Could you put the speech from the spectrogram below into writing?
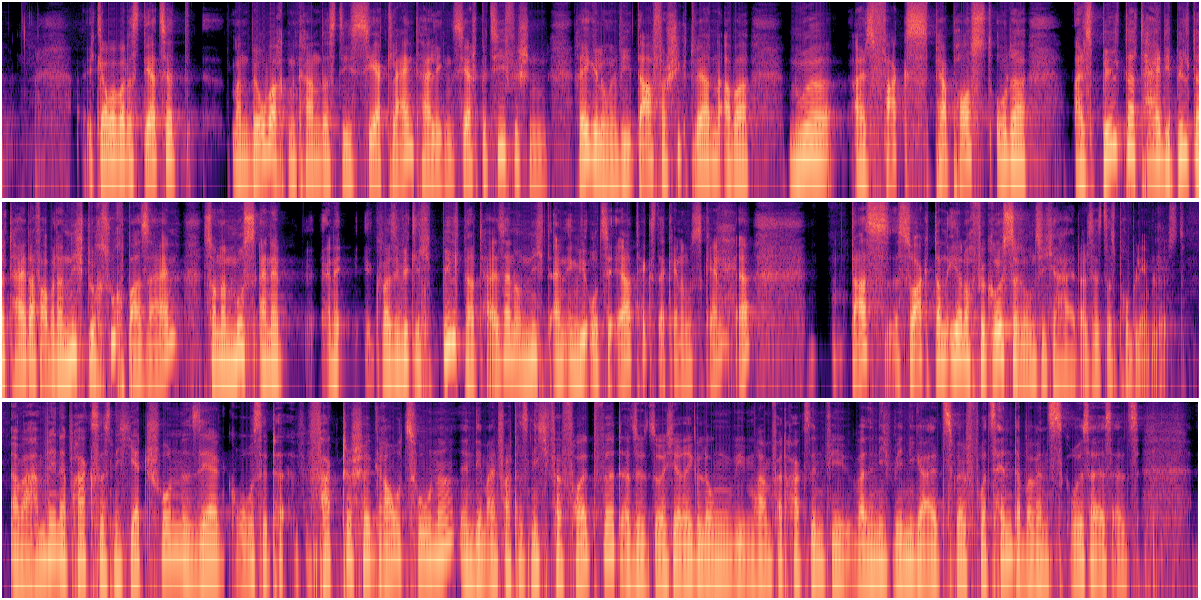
Ich glaube aber, dass derzeit man beobachten kann, dass die sehr kleinteiligen, sehr spezifischen Regelungen, wie darf verschickt werden, aber nur als Fax per Post oder als Bilddatei. Die Bilddatei darf aber dann nicht durchsuchbar sein, sondern muss eine eine quasi wirklich Bilddatei sein und nicht ein irgendwie OCR-Texterkennungsscan. Ja? Das sorgt dann eher noch für größere Unsicherheit, als es das Problem löst. Aber haben wir in der Praxis nicht jetzt schon eine sehr große faktische Grauzone, in dem einfach das nicht verfolgt wird? Also solche Regelungen wie im Rahmenvertrag sind wie, weiß ich nicht, weniger als 12 Prozent, aber wenn es größer ist als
